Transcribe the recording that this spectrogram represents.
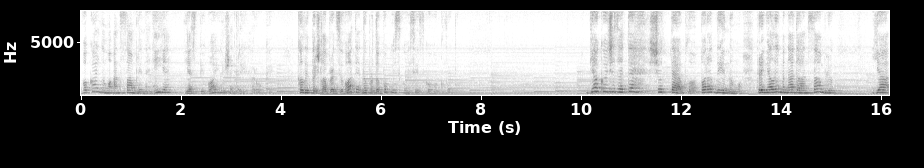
В вокальному ансамблі Надія я співаю вже три роки, коли прийшла працювати до Протопопівського сільського клубу. Дякуючи за те, що тепло, по-родинному прийняли мене до ансамблю, я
